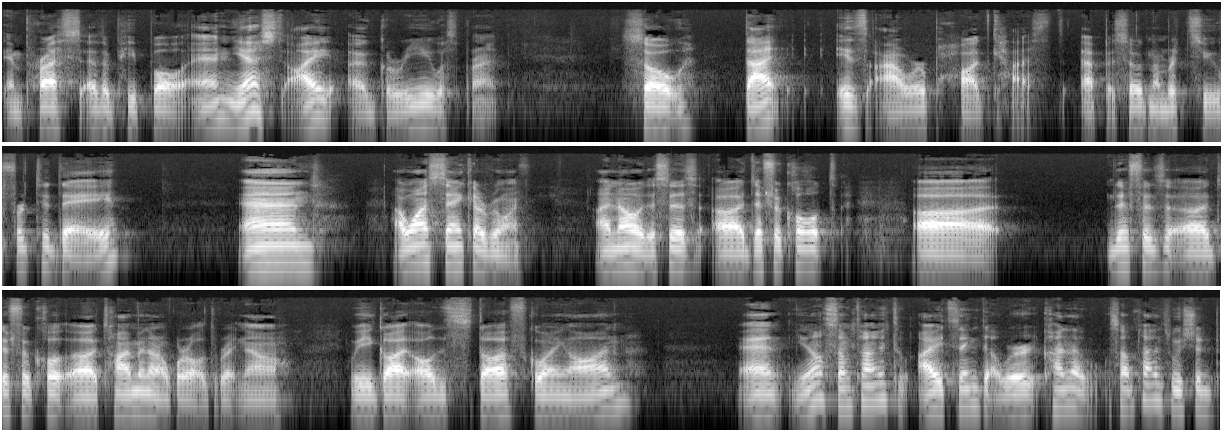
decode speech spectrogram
impress other people. And yes, I agree with Brent. So that is our podcast episode number two for today. And I want to thank everyone. I know this is a difficult, uh, this is a difficult uh, time in our world right now. We got all this stuff going on, and you know sometimes I think that we're kind of sometimes we should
